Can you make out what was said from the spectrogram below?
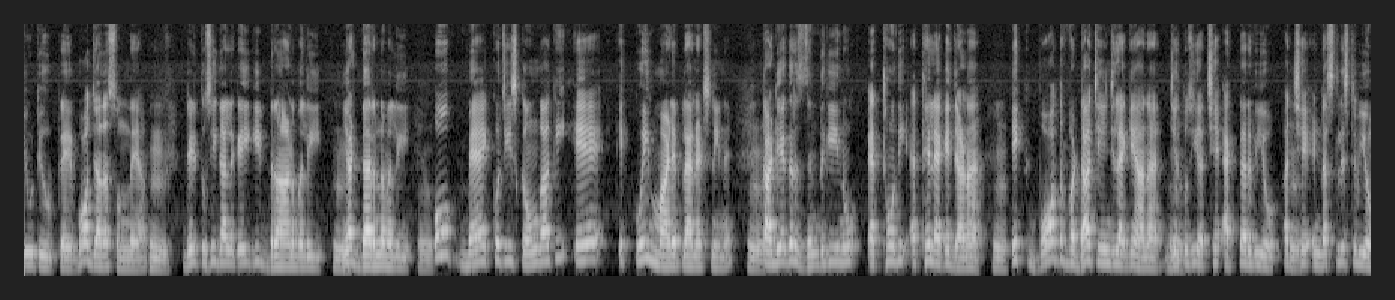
YouTube ਤੇ ਬਹੁਤ ਜ਼ਿਆਦਾ ਸੁਣਦੇ ਆ ਜਿਹੜੀ ਤੁਸੀਂ ਗੱਲ ਕਹੀ ਕਿ ਡਰਾਣ ਵਾਲੀ। ਜਾਂ ਡਰਨ ਵਾਲੀ। ਉਹ ਮੈਂ ਇੱਕੋ ਚੀਜ਼ ਕਹੂੰਗਾ ਕਿ ਇਹ ਇਹ ਕੋਈ ਮਾੜੇ ਪਲੈਨਟਸ ਨਹੀਂ ਨੇ। ਤੁਹਾਡੀ ਅਗਰ ਜ਼ਿੰਦਗੀ ਨੂੰ ਇੱਥੋਂ ਦੀ ਇੱਥੇ ਲੈ ਕੇ ਜਾਣਾ ਹੈ। ਇੱਕ ਬਹੁਤ ਵੱਡਾ ਚੇਂਜ ਲੈ ਕੇ ਆਣਾ ਹੈ ਜੇ ਤੁਸੀਂ ਅੱਛੇ ਐਕਟਰ ਵੀ ਹੋ ਅੱਛੇ ਇੰਡਸਟਰੀਲਿਸਟ ਵੀ ਹੋ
